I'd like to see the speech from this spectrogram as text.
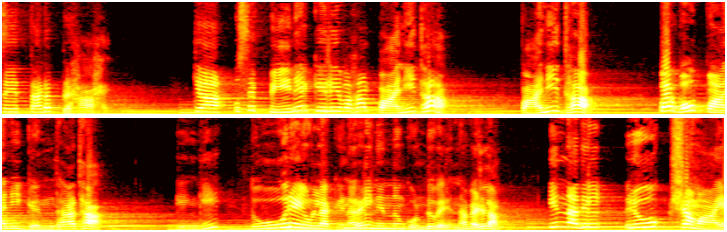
से तड़प रहा है क्या उसे पीने के लिए वहाँ पानी था पानी था पर वो पानी गंदा था ഗംഗി ദൂരെയുള്ള കിണറിൽ നിന്നും കൊണ്ടുവരുന്ന വെള്ളം ഇന്നതിൽ രൂക്ഷമായ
